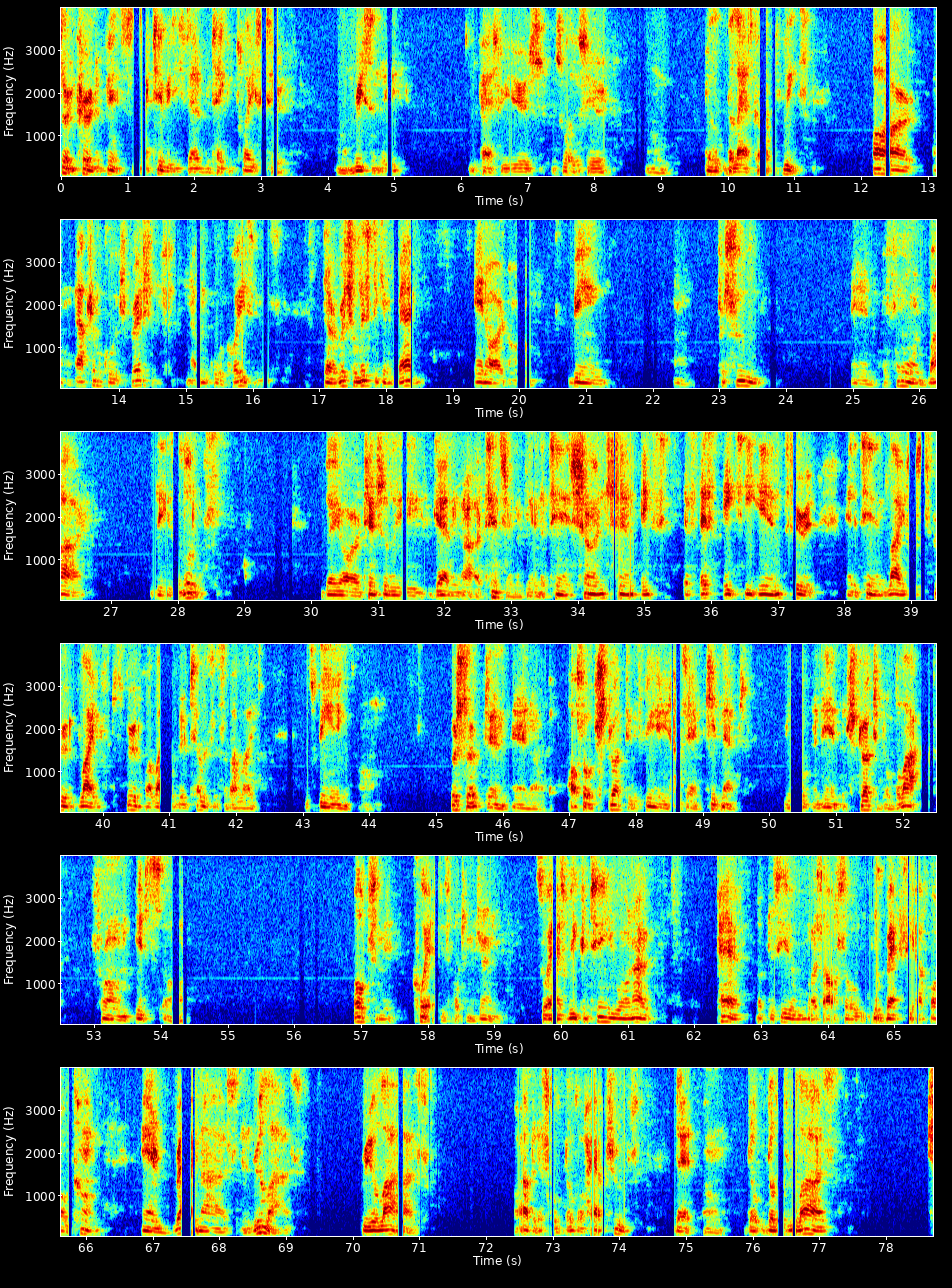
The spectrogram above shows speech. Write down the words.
certain current events, activities that have been taking place here um, recently, the past few years, as well as here um, the, the, last couple of weeks, are uh, alchemical expressions, alchemical equations that are ritualistic in value and are um, being um, pursued and performed by these littles. They are intentionally gathering our attention. Again, attention, Shen, S H E N, spirit, and attend life, spirit of life, spirit of our life, the intelligence of our life is being um, usurped and, and uh, also obstructed. It's being hijacked, kidnapped, you know, and then obstructed or blocked from its uh, ultimate quest, its ultimate journey. So as we continue on our path up this hill, we must also look back to see how far we've come and recognize and realize, realize, out there, those are half truths that um, those, those lies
